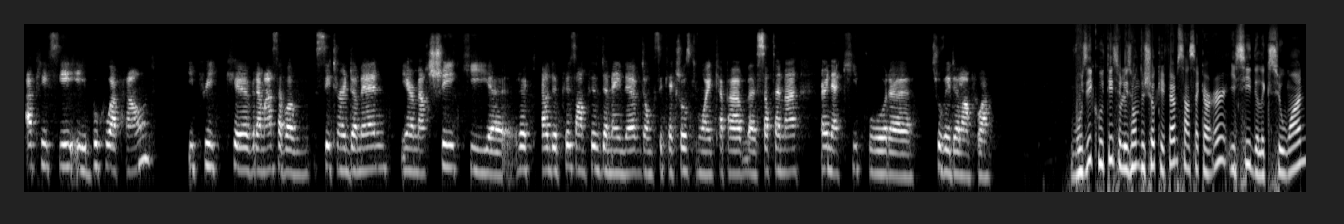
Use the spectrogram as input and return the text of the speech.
apprécier et beaucoup apprendre. Et puis que vraiment, ça va, c'est un domaine et un marché qui euh, requiert de plus en plus de main-d'œuvre. Donc, c'est quelque chose qui vont être capables, euh, certainement un acquis pour trouver de l'emploi. Vous écoutez sur les ondes de Choc FM 151, ici de l'Exu One.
